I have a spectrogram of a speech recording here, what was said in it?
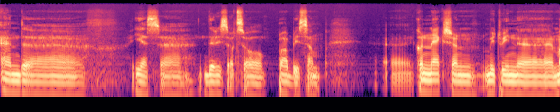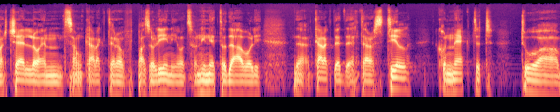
and uh, yes uh, there is also probably some uh, connection between uh, Marcello and some character of Pasolini also Ninetto Davoli the characters that are still connected to a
